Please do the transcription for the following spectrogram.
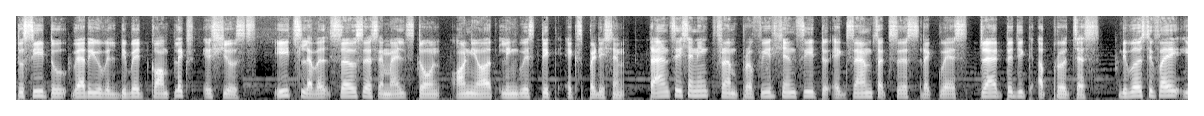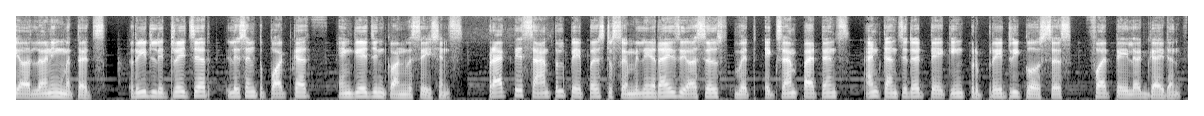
to C2, where you will debate complex issues. Each level serves as a milestone on your linguistic expedition. Transitioning from proficiency to exam success requires strategic approaches. Diversify your learning methods. Read literature, listen to podcasts, engage in conversations. Practice sample papers to familiarize yourself with exam patterns and consider taking preparatory courses for tailored guidance.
